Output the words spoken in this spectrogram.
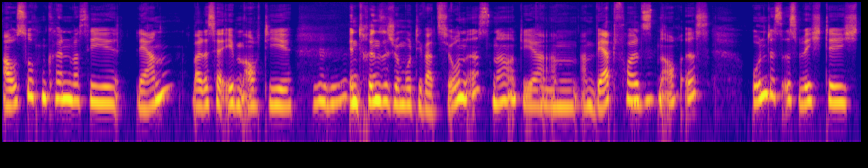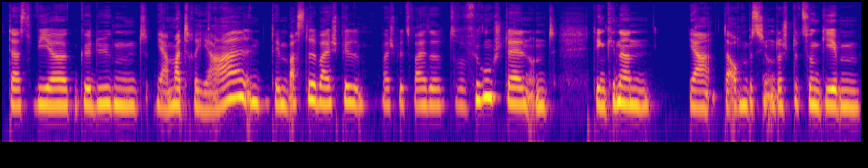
aussuchen können, was sie lernen, weil das ja eben auch die mhm. intrinsische Motivation ist, ne, die ja mhm. am, am, wertvollsten mhm. auch ist. Und es ist wichtig, dass wir genügend ja, Material in dem Bastelbeispiel beispielsweise zur Verfügung stellen und den Kindern ja da auch ein bisschen Unterstützung geben,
